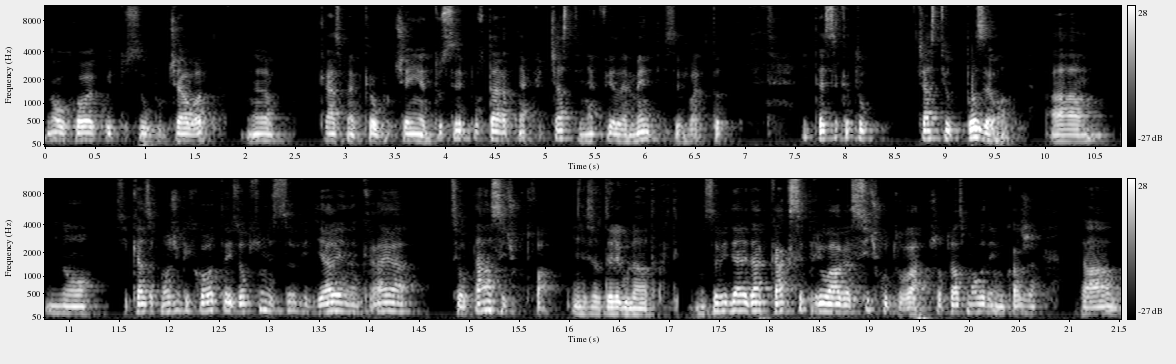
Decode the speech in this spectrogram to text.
много хора, които се обучават, крайна сметка обучението се повтарят някакви части, някакви елементи се въртат. И те са като части от пъзела. А, но си казах, може би хората изобщо не са видяли накрая целта на всичко това. Не са дали голямата критика. Не са видяли, да, как се прилага всичко това. Защото аз мога да им кажа, да,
